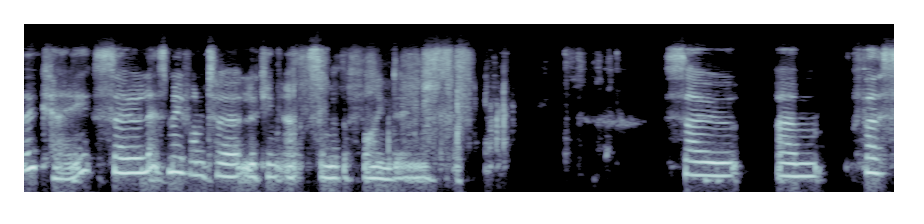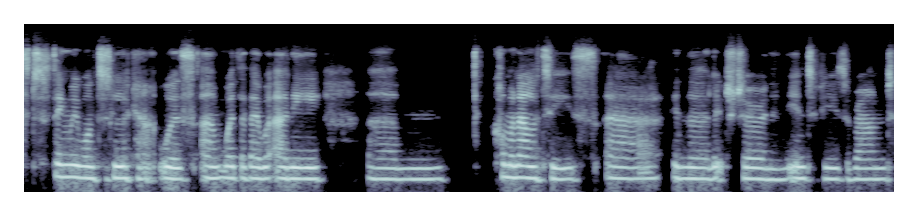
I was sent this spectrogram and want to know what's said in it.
okay, so let's move on to looking at some of the findings. So um, first thing we wanted to look at was um, whether there were any um, commonalities uh, in the literature and in the interviews around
